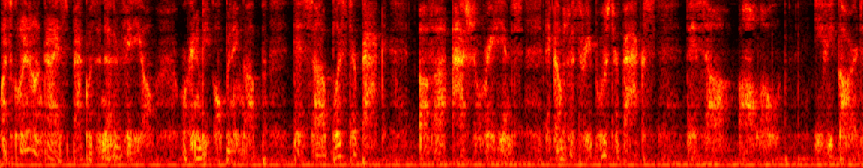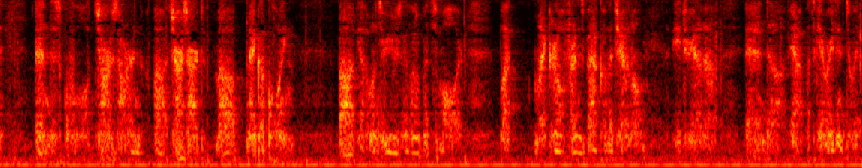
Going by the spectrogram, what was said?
What's going on, guys? Back with another video. We're going to be opening up this uh, blister pack of uh, Astral Radiance. It comes with three booster packs. This uh, holo Eevee card and this cool Charizard, uh, Charizard uh, Mega Coin. Uh, the other ones are usually a little bit smaller. But my girlfriend's back on the channel, Adriana. And yeah, let's get right into it.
